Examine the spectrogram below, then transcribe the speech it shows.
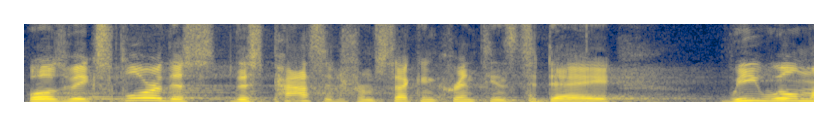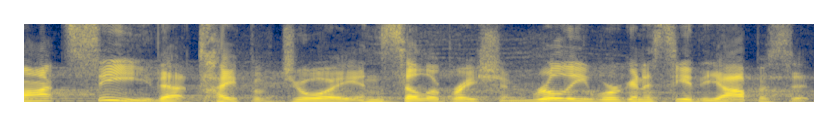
Well, as we explore this, this passage from 2 Corinthians today, we will not see that type of joy and celebration. Really, we're going to see the opposite.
